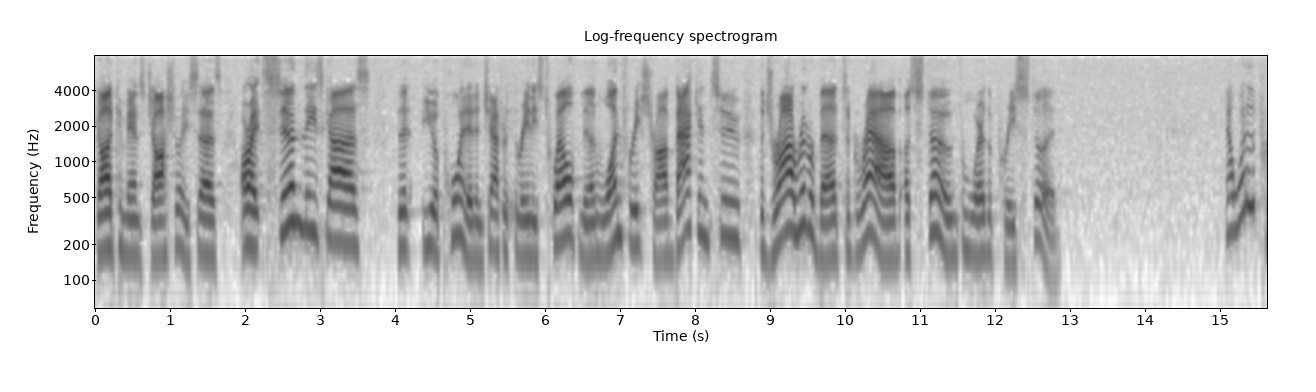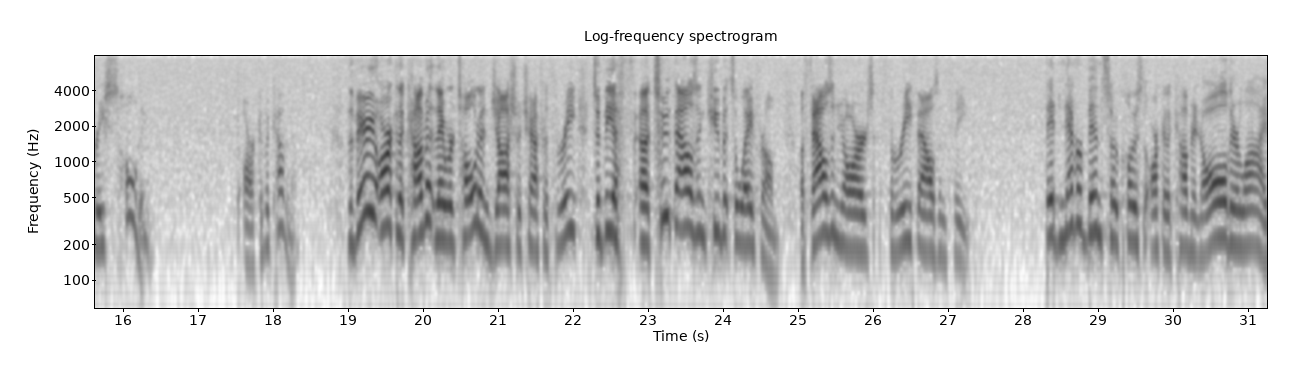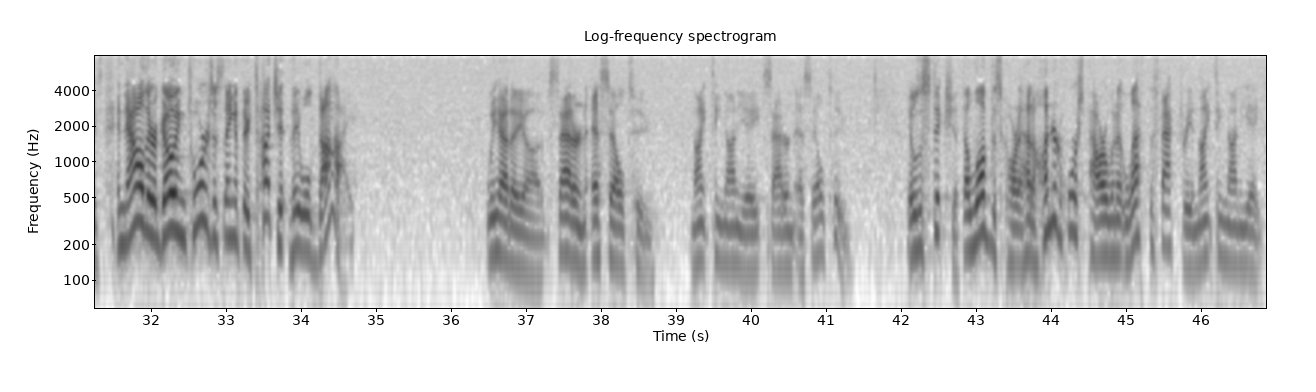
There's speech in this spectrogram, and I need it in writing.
God commands Joshua, He says, All right, send these guys that you appointed in chapter 3, these 12 men, one for each tribe, back into the dry riverbed to grab a stone from where the priest stood. Now, what are the priests holding? The Ark of the Covenant. The very Ark of the Covenant, they were told in Joshua chapter 3 to be a, a uh, 2,000 cubits away from, 1,000 yards, 3,000 feet. They had never been so close to the Ark of the Covenant in all their lives. And now they're going towards this thing. If they touch it, they will die. We had a uh, Saturn SL2, 1998 Saturn SL2. It was a stick shift. I love this car. It had 100 horsepower when it left the factory in 1998.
